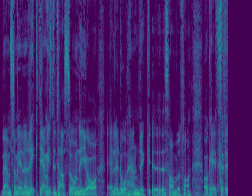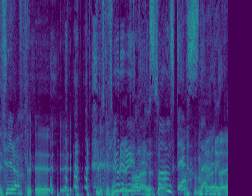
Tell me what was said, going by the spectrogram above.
vem som är den riktiga Mr Tasso, om det är jag eller då Henrik eh, Samuelsson. Okej, f- fyra... eh, eh, vi ska se. Gjorde du ett spanskt S där?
